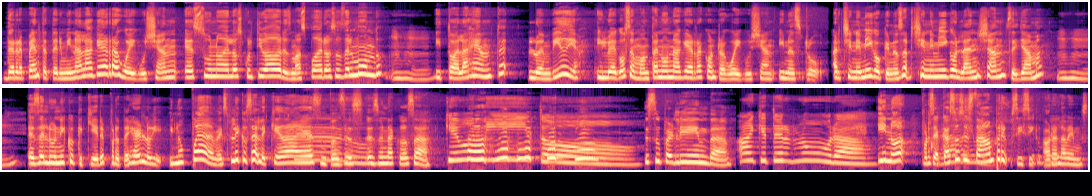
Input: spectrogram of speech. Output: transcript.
De repente termina la guerra, Wei Wuxian es uno de los cultivadores más poderosos del mundo y toda la gente lo envidia y luego se monta en una guerra contra Wei Wuxian y nuestro archienemigo, que no es archienemigo, Lan Shan se llama, es el único que quiere protegerlo y, no puede, me explico, o sea, le queda eso, entonces es una cosa... ¡Qué bonito! es súper linda. ¡Ay, qué ternura! Y no, por si acaso se estaban... Sí, sí, ahora la vemos.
